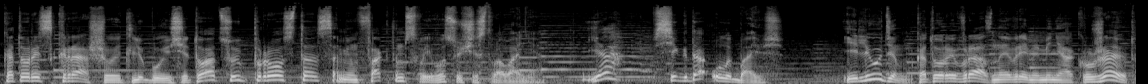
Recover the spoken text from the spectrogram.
который скрашивает любую ситуацию просто самим фактом своего существования. Я всегда улыбаюсь. И людям, которые в разное время меня окружают,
